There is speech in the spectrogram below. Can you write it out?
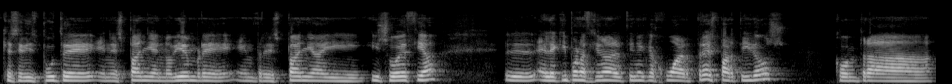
que se dispute en España en noviembre entre España y, Suecia, el, el equipo nacional tiene que jugar tres partidos contra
